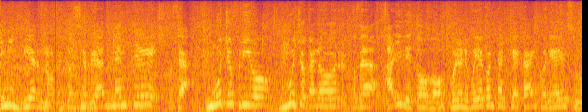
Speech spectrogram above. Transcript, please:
en invierno, entonces realmente, o sea, mucho frío, mucho calor, o sea, hay de todo. Bueno, les voy a contar que acá en Corea del Sur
